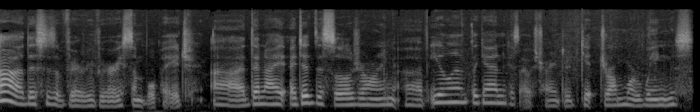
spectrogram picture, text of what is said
Ah, this is a very, very simple page. Uh, then I, I did this little drawing of Elanth again because I was trying to get draw more wings.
